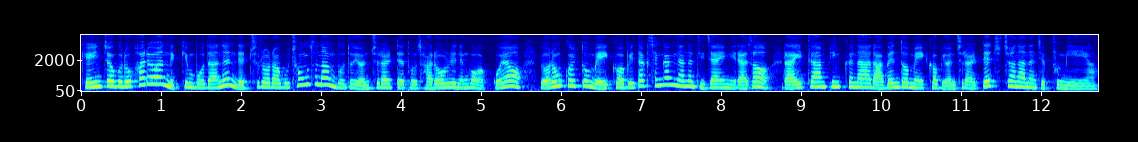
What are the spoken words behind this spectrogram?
개인적으로 화려한 느낌보다는 내추럴하고 청순한 무드 연출할 때 더 잘 어울리는 것 같고요. 여름 쿨톤 메이크업이 딱 생각나는 디자인이라서 라이트한 핑크나 라벤더 메이크업 연출할 때 추천하는 제품이에요.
